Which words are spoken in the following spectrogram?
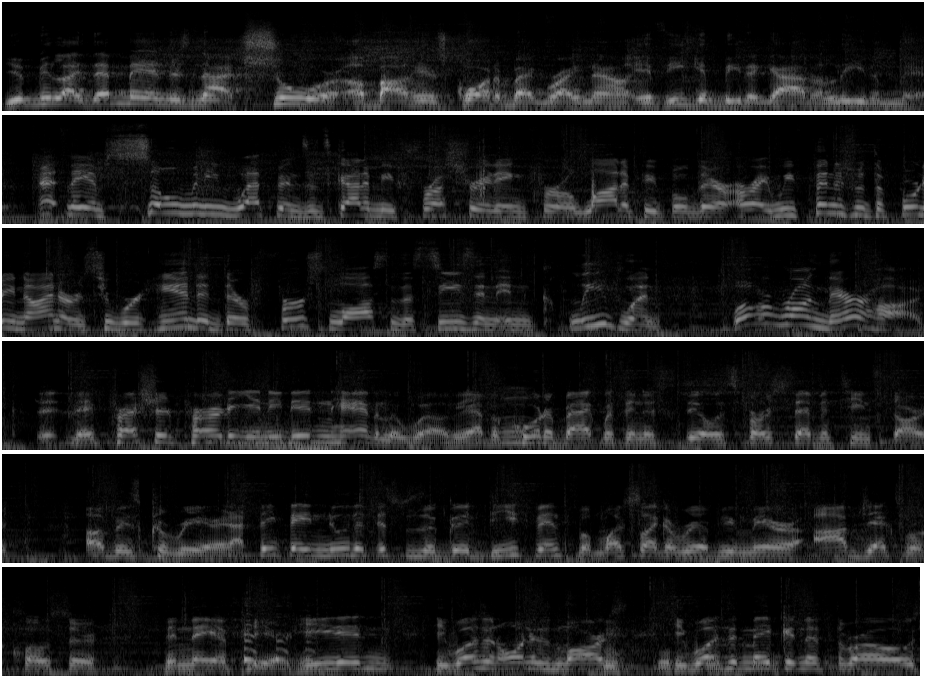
you'd be like, that man is not sure about his quarterback right now if he can be the guy to lead him there. Uh, They have so many weapons. It's got to be frustrating for a lot of people there. All right, we finished with the 49ers, who were handed their first loss of the season in Cleveland. What went wrong there, Hawk? They- They pressured Purdy and he didn't handle it well. They have a quarterback within his still his first 17 starts of his career. And I think they knew that this was a good defense, but much like a rearview mirror, objects were closer than they appeared. he didn't he wasn't on his marks, he wasn't making the throws,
